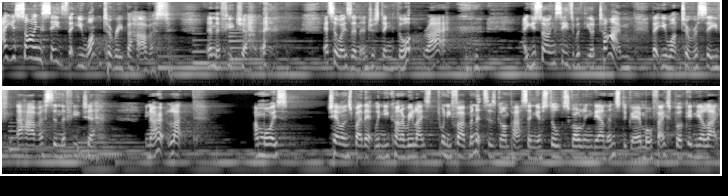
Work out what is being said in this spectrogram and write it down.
Are, you sowing seeds that you want to reap a harvest in the future? That's always an interesting thought, right? Are you sowing seeds with your time that you want to receive a harvest in the future? You know, like I'm always challenged by that when you kind of realize 25 minutes has gone past and you're still scrolling down Instagram or Facebook and you're like,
